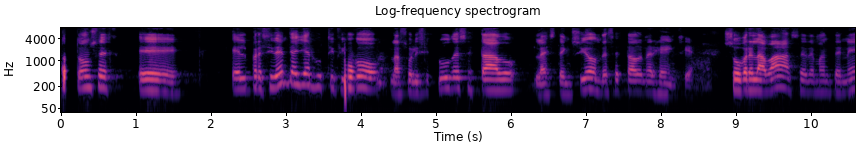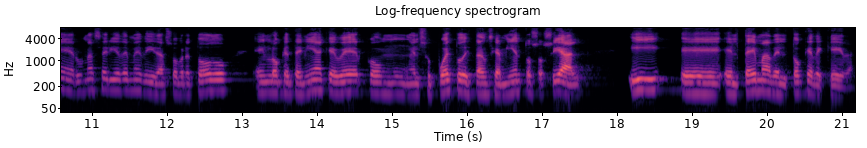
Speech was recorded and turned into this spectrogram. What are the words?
Entonces, eh, el presidente ayer justificó la solicitud de ese estado, la extensión de ese estado de emergencia, sobre la base de mantener una serie de medidas, sobre todo en lo que tenía que ver con el supuesto distanciamiento social y eh, el tema del toque de queda.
